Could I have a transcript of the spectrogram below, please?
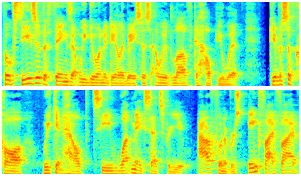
Folks, these are the things that we do on a daily basis and we'd love to help you with. Give us a call. We can help see what makes sense for you. Our phone number is 855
